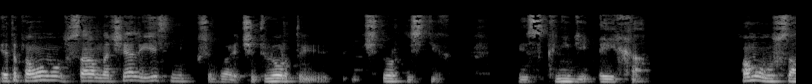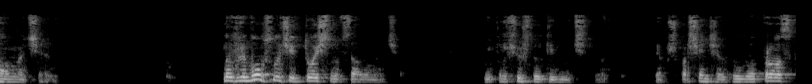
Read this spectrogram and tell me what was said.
это, по-моему, в самом начале, если не ошибаюсь, четвертый, четвертый стих из книги Эйха. По-моему, в самом начале. Но в любом случае точно в самом начале. Не кручу, что это именно. Я прошу прощения, сейчас был вопрос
